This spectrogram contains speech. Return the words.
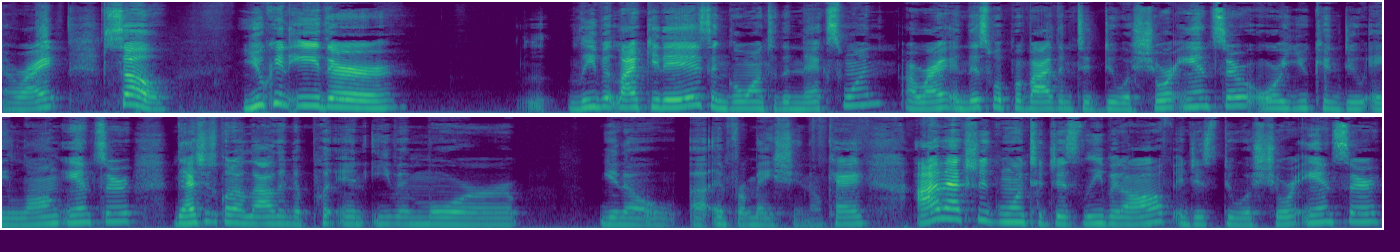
All right. So You can either leave it like it is and go on to the next one. All right. And this will provide them to do a short answer or you can do a long answer. That's just going to allow them to put in even more you know uh, information okay? I'm actually going to just leave it off and just do a short answer.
